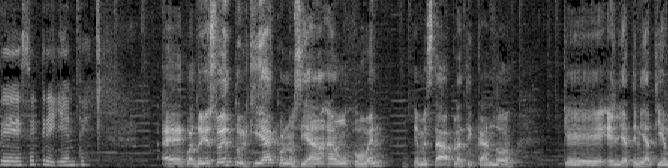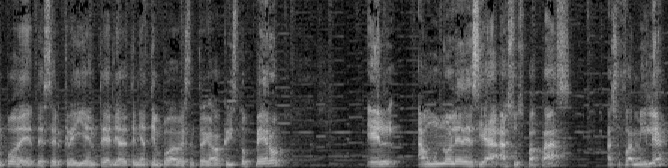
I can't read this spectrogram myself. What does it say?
de ese creyente. Eh, cuando yo estuve en Turquía conocí a, un joven que me estaba platicando que él ya tenía tiempo de, ser creyente, él ya tenía tiempo de haberse entregado a Cristo, pero él aún no le decía a sus papás, a su familia,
